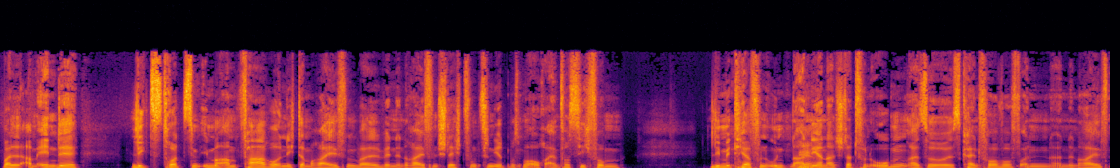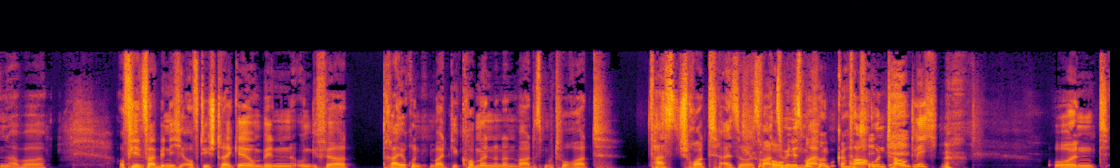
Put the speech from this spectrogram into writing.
weil am Ende liegt es trotzdem immer am Fahrer und nicht am Reifen, weil wenn ein Reifen schlecht funktioniert, muss man auch einfach sich vom Limit her von unten annähern, ja. anstatt von oben. Also ist kein Vorwurf an, an den Reifen, aber auf jeden Fall bin ich auf die Strecke und bin ungefähr drei Runden weit gekommen und dann war das Motorrad fast Schrott. Also es war oh. zumindest mal oh fahruntauglich. Und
